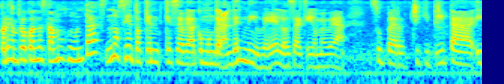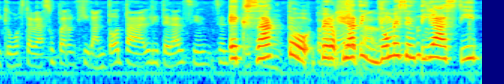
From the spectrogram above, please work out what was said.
por ejemplo, cuando estamos juntas, no siento que, que se vea como un gran desnivel, o sea, que yo me vea súper chiquitita y que vos te veas súper gigantota, literal. Sí, Exacto, pero fíjate, yo me sentía así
